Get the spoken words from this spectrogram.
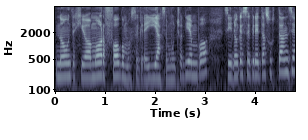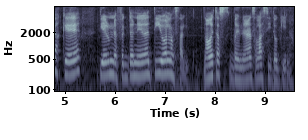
no un tejido amorfo como se creía hace mucho tiempo, sino que secreta sustancias que tienen un efecto negativo en la salud. ¿No? Estas vendrán a ser las citoquinas.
